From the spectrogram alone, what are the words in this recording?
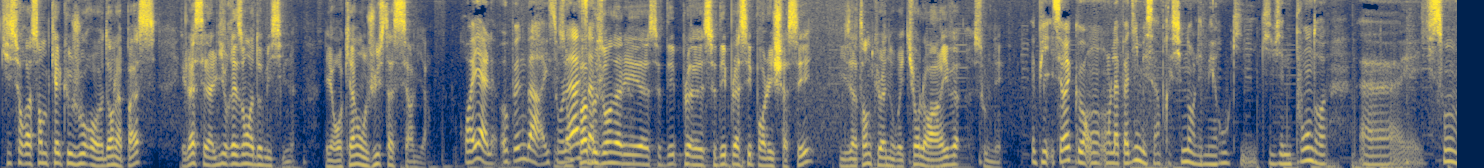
qui se rassemblent quelques jours euh, dans la passe. Et là, c'est la livraison à domicile. Les requins ont juste à se servir. Royal, open bar, ils Ils sont n'ont là. pas ça- besoin d'aller euh, se, dépla- se déplacer pour les chasser. Ils attendent que la nourriture leur arrive sous le nez. Et puis c'est vrai qu'on on l'a pas dit, mais c'est impressionnant, les mérous qui, viennent pondre, euh, ils sont,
